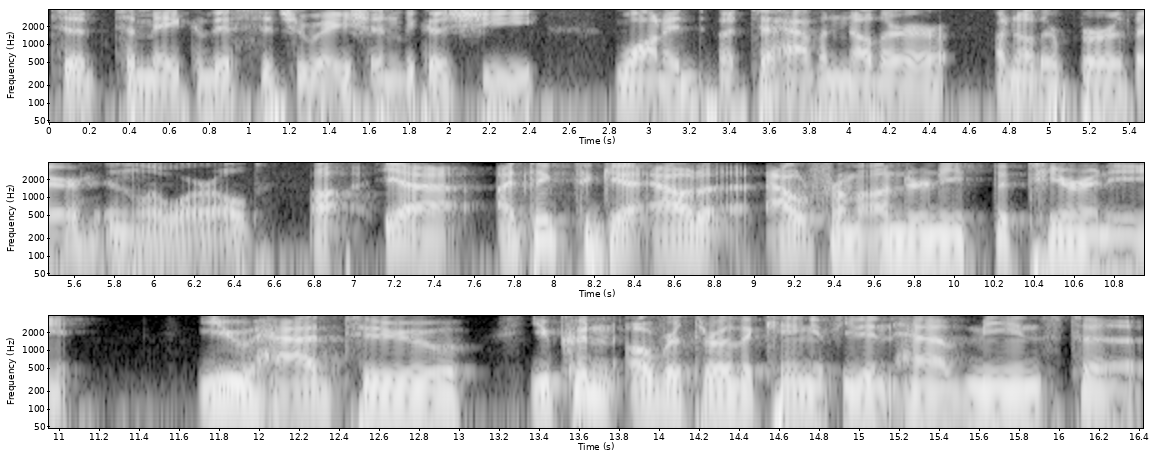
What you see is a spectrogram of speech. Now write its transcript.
to to make this situation because she wanted uh, to have another another birther in the world. Uh, yeah, I think to get out out from underneath the tyranny, you had to. You couldn't overthrow the king if you didn't have means to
